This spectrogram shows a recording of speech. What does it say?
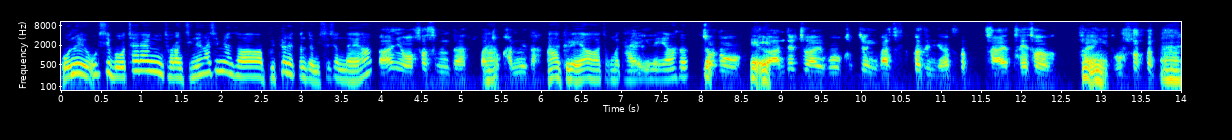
오늘 혹시 뭐 차량 저랑 진 행하시면서 불편했던 점 있으셨나요? 아니요, 없었습니다. 만족합니다. 아, 그래요? 정말 다행이네요. 저도 예, 예. 안 될 줄 알고 걱정이 많았거든요. 다 돼서 다행히도. 아,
